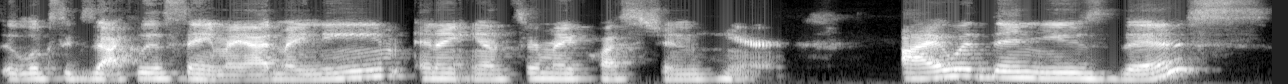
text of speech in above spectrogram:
it looks exactly the same. I add my name and I answer my question here. I would then use this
